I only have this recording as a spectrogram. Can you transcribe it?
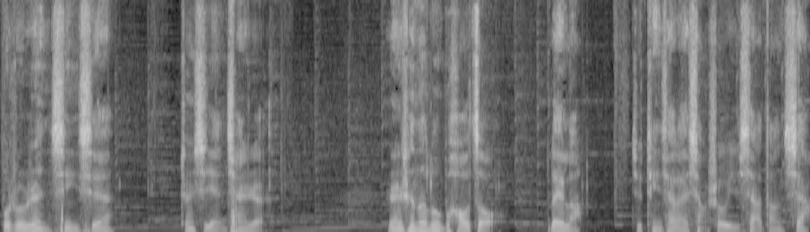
不如任性些。”珍惜眼前人，人生的路不好走，累了就停下来享受一下当下。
